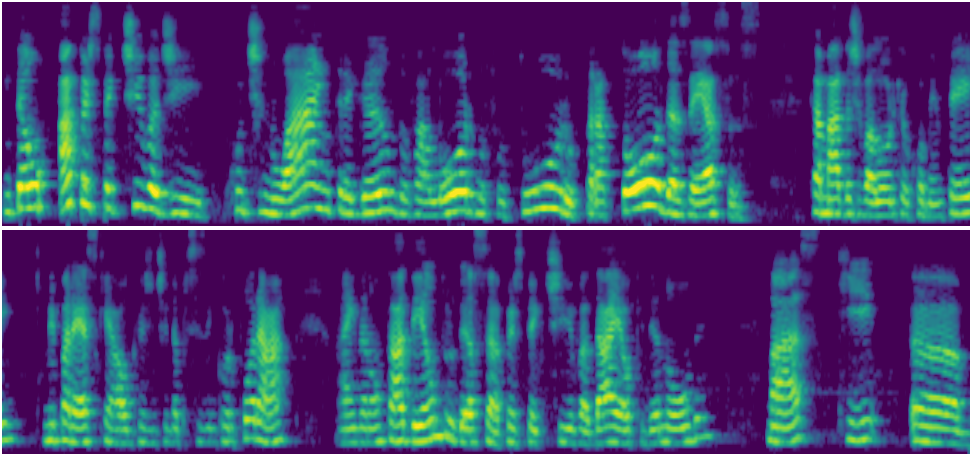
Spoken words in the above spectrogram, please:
Então, a perspectiva de continuar entregando valor no futuro para todas essas camadas de valor que eu comentei, me parece que é algo que a gente ainda precisa incorporar, ainda não está dentro dessa perspectiva da Elke Denolden, mas que uh,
